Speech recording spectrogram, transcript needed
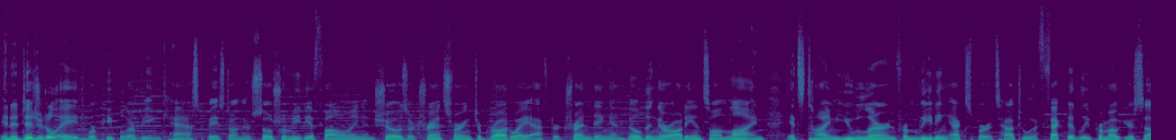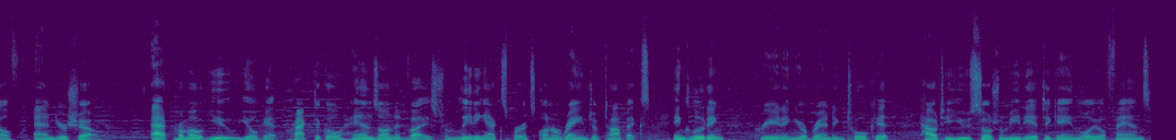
In a digital age where people are being cast based on their social media following and shows are transferring to Broadway after trending and building their audience online, it's time you learn from leading experts how to effectively promote yourself and your show. At Promote U, you'll get practical, hands on advice from leading experts on a range of topics, including creating your branding toolkit, how to use social media to gain loyal fans,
